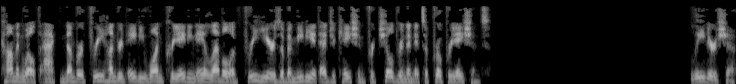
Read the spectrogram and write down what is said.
Commonwealth Act No. 381 creating a level of three years of immediate education for children and its appropriations. Leadership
